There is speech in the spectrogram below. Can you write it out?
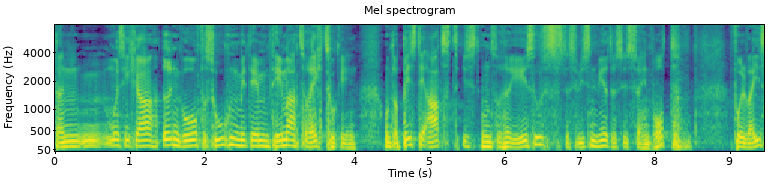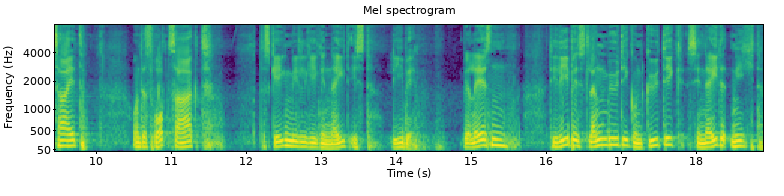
Dann muss ich ja irgendwo versuchen, mit dem Thema zurechtzugehen. Und der beste Arzt ist unser Herr Jesus. Das wissen wir. Das ist sein Wort. Voll Weisheit. Und das Wort sagt, das Gegenmittel gegen Neid ist Liebe. Wir lesen, die Liebe ist langmütig und gütig. Sie neidet nicht.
